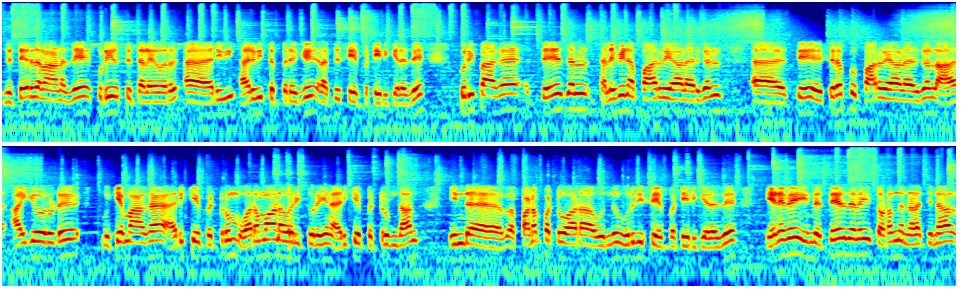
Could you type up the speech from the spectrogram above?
இந்த தேர்தலானது குடியரசுத் தலைவர் அறிவி அறிவித்த பிறகு ரத்து செய்யப்பட்டிருக்கிறது. குறிப்பாக தேர்தல் செலவின பார்வையாளர்கள் சிறப்பு பார்வையாளர்கள் ஆ- ஆகியோரோடு முக்கியமாக அறிக்கை பெற்றும் வருமான வரித்துறையின் அறிக்கை பெற்றும் தான் இந்த பணப்பட்டுவாடா வந்து உறுதி செய்யப்பட்டிருக்கிறது. எனவே இந்த தேர்தலை தொடர்ந்து நடத்தினால்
